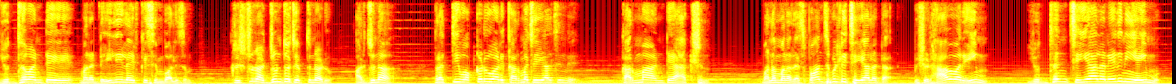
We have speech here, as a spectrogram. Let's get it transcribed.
యుద్ధం అంటే మన డైలీ లైఫ్కి సింబాలిజం. కృష్ణుడు అర్జునుడితో చెప్తున్నాడు అర్జున ప్రతి ఒక్కడూ వాడి కర్మ చేయాల్సిందే. కర్మ అంటే యాక్షన్. మనం మన రెస్పాన్సిబిలిటీ చేయాలట. We should have our aim. యుద్ధం చేయాలనేది నీ ఎయిమ్.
